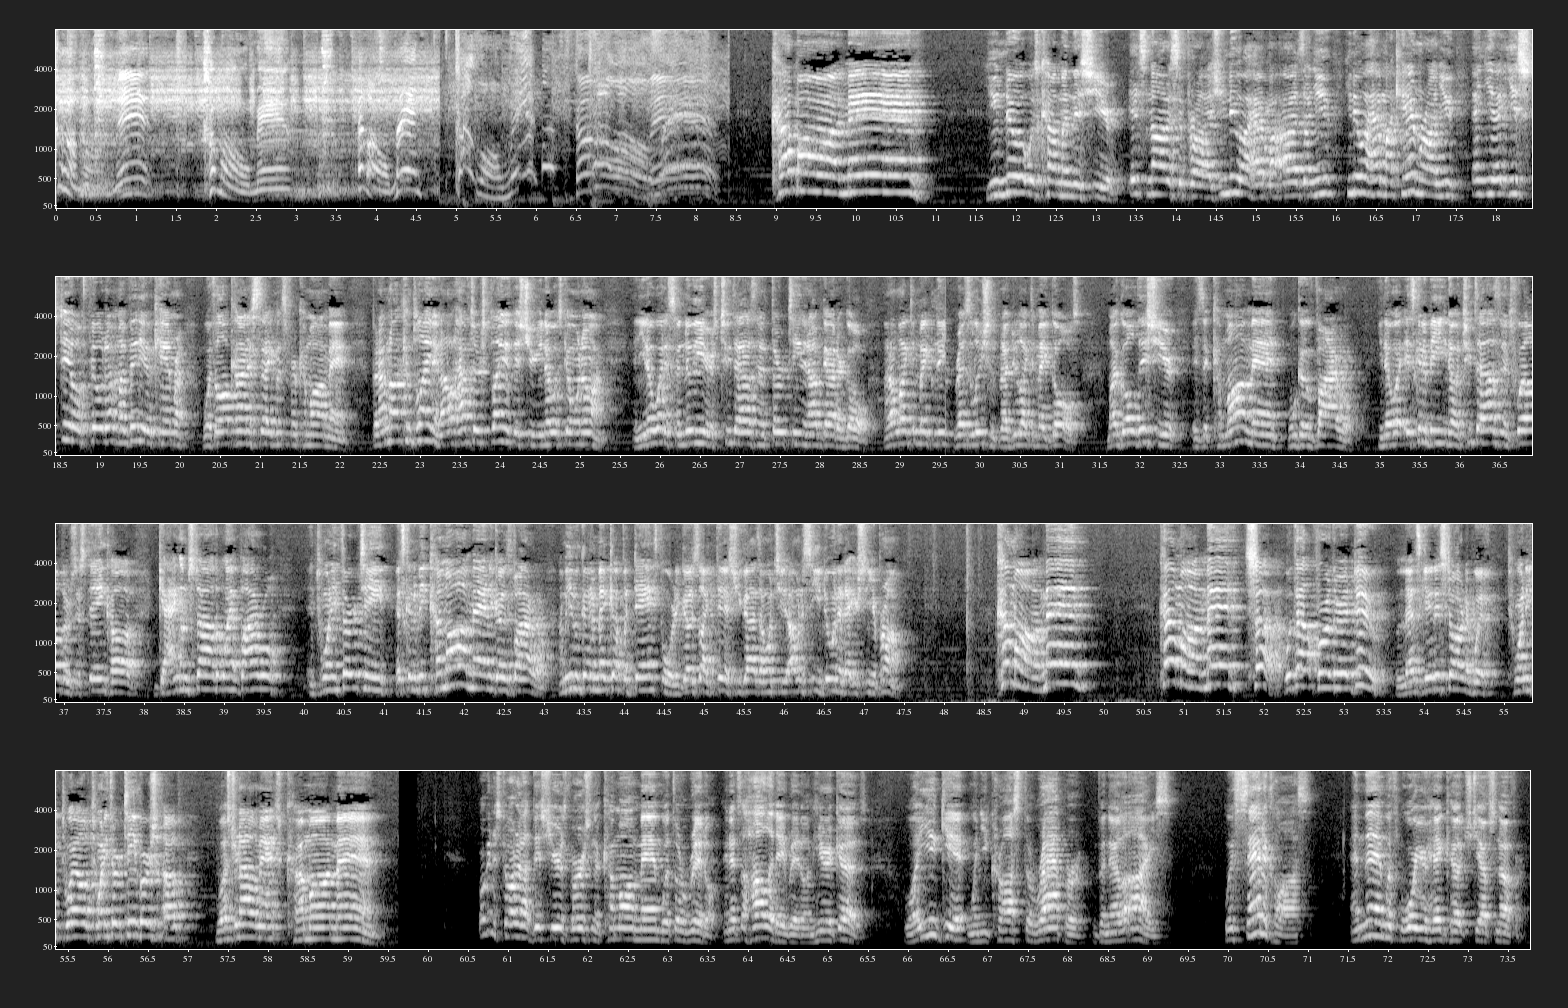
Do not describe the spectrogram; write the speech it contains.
Come on, man. Come on, man. Come on, man. Come on, man. Come on, man. Come on, man! You knew it was coming this year. It's not a surprise. You knew I had my eyes on you. You knew I had my camera on you, and yet you still filled up my video camera with all kind of segments for Come On Man. But I'm not complaining. I don't have to explain it this year. You know what's going on. And you know what? It's a new year. It's 2013, and I've got a goal. I don't like to make new resolutions, but I do like to make goals. My goal this year is that Come On Man will go viral. You know what? It's going to be, you know, in 2012, there's this thing called Gangnam Style that went viral. In 2013, it's going to be Come On Man, it goes viral. I'm even going to make up a dance for it. It goes like this. You guys, I want you, I want to see you doing it at your senior prom. Come on, man! Come on, man! So, without further ado, let's get it started with 2012, 2013 version of Western Alamance Come On, Man. We're going to start out this year's version of Come On Man with a riddle. And it's a holiday riddle, and here it goes. What do you get when you cross the rapper Vanilla Ice with Santa Claus and then with Warrior head coach Jeff Snuffer?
